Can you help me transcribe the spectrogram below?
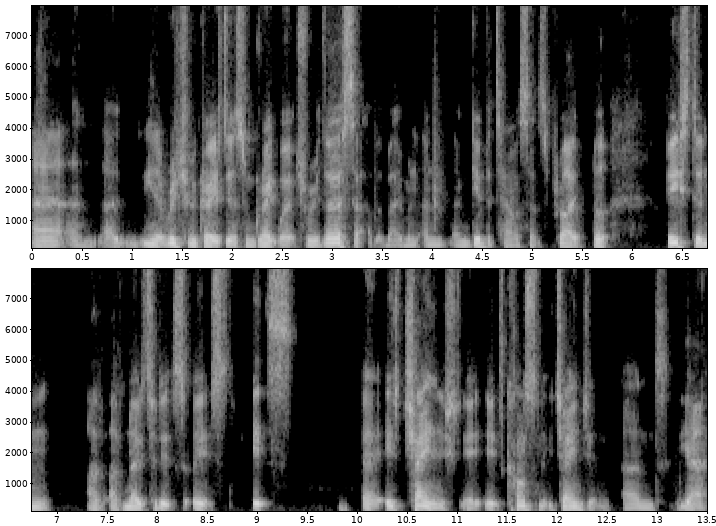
Uh, and uh, you know Richard McRae is doing some great work to reverse that at the moment and, and give the town a sense of pride. But Beeston, I've, I've noted it's it's it's uh, it's changed. It, it's constantly changing, and yeah,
